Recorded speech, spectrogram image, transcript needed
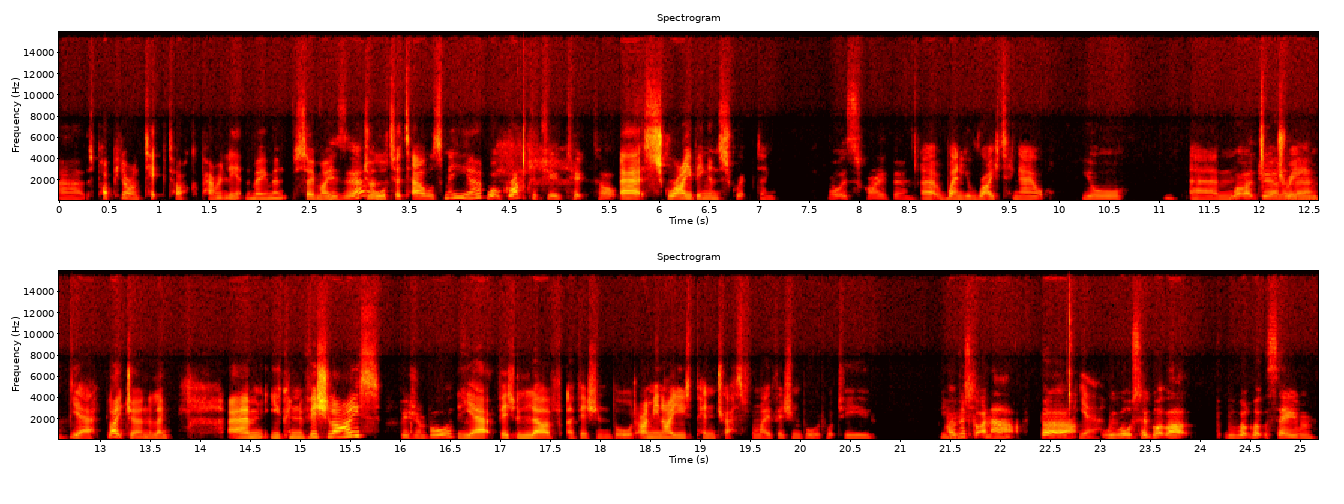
Uh, it's popular on TikTok apparently at the moment. So my daughter tells me, yeah. What gratitude TikTok? Uh, scribing and scripting. What is scribing? Uh, when you're writing out your um, what, like journaling? dream. Yeah, like journaling. Um, you can visualize. Vision board. Yeah, vis- love a vision board. I mean, I use Pinterest for my vision board. What do you? Use? I've just got an app, but yeah, we've also got that. We've got the same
